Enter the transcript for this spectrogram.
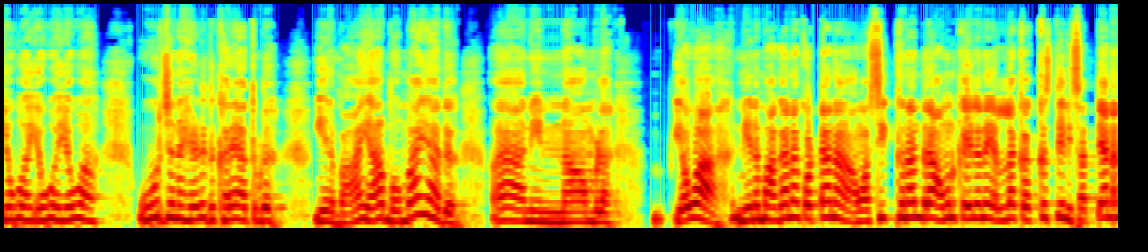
ಯವ್ವ ಯವ್ವ ಯವ್ವ, ಊರ್ ಜನ ಹೇಳಿದ ಖರೆ ಆತು ಬಿಡು. ಏನು ಬಾಯ, ಬೊಂಬಾಯ ಅದು? ಆ ನಿನ್ನ ಅಂಬಳ. ಯವ್ವ, ನಿನ್ನ ಮಗನ ಕೊಟ್ಟಾನ, ಅವ ಸಿಕ್ಕನಂದ್ರೆ ಅವನ ಕೈಲೇ ಎಲ್ಲ ಕಕ್ಕಿಸ್ತೀನಿ, ಸತ್ಯನ.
